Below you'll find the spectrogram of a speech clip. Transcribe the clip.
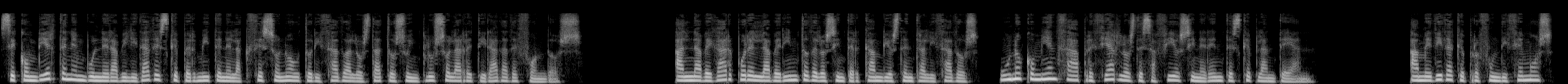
se convierten en vulnerabilidades que permiten el acceso no autorizado a los datos o incluso la retirada de fondos. Al navegar por el laberinto de los intercambios centralizados, uno comienza a apreciar los desafíos inherentes que plantean. A medida que profundicemos,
